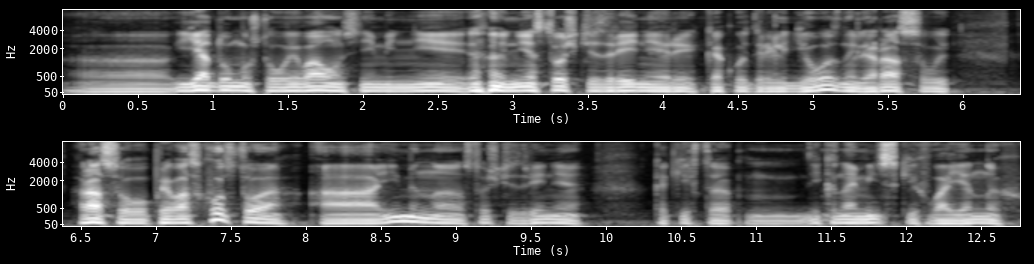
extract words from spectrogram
Э, я думаю, что воевал он с ними не, не с точки зрения какой-то религиозной или расовой, расового превосходства, а именно с точки зрения каких-то экономических, военных,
